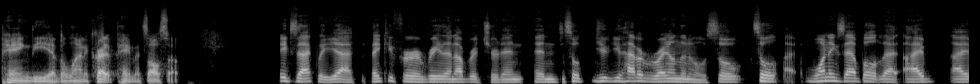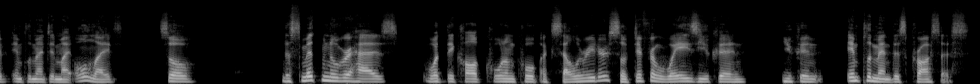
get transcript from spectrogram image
paying the uh, the line of credit payments also Exactly. Yeah. Thank you for bringing that up, Richard. And and so you you have it right on the nose. So so uh, one example that I've I've implemented in my own life. So the Smith maneuver has what they call quote unquote accelerators. So different ways you can you can implement this process.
